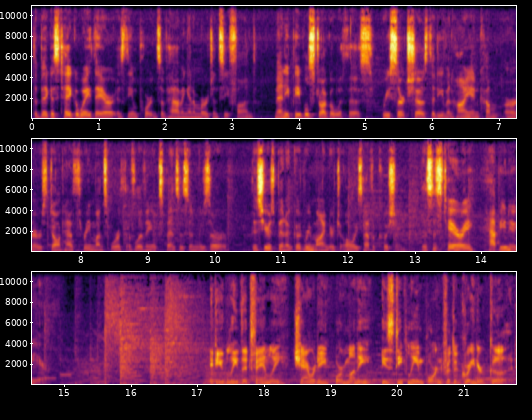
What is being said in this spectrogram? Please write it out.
The biggest takeaway there is the importance of having an emergency fund. Many people struggle with this. Research shows that even high income earners don't have three months' worth of living expenses in reserve. This year's been a good reminder to always have a cushion. This is Terry. Happy New Year. If you believe that family, charity, or money is deeply important for the greater good,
